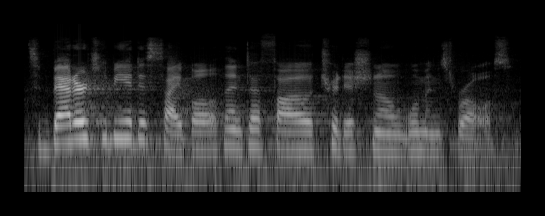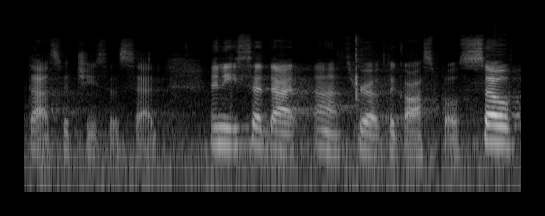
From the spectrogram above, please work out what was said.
It's better to be a disciple than to follow traditional woman's roles. That's what Jesus said. And he said that uh, throughout the Gospels. So,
